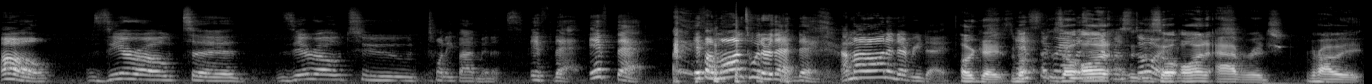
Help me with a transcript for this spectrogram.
Oh, zero to zero to twenty five minutes, if that, if that. if I'm on Twitter that day, I'm not on it every day. Okay, so, Instagram so is a on different story. so on average, probably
